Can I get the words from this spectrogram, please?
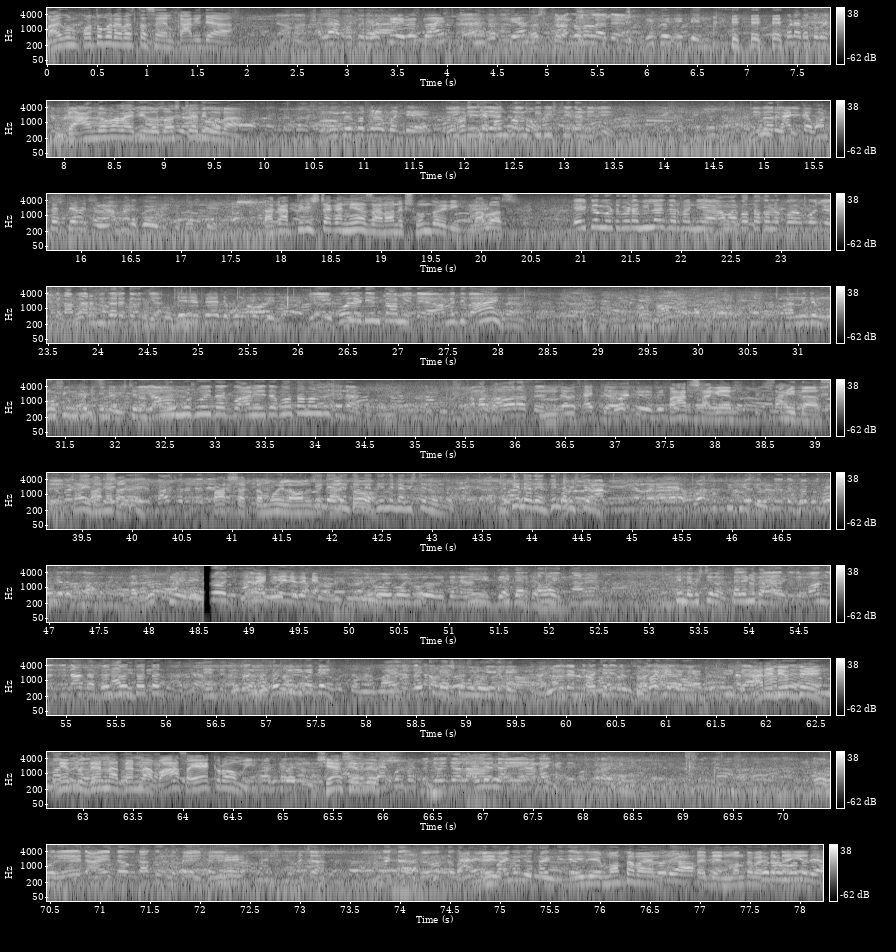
বাইগুন কত করে বেচতেছেন কারিটা? গাঙ্গ পালাই দিব দশ টাকা দিব না। কাকা তিরিশ টাকা নিয়ে যান অনেক সুন্দর এটি ভালো আছে। এই টমেটো বেটা মিলাই ধরবা নিয়ে আমার কথা কোনো আমি আর মিজারে দেন গিয়া। দিন তো আমি দে আমি দি ভাই আমি যে মৌসুম করছি না আমার মৌসুমই থাকব। আমি এটা ফসা মাল বেশি না। আমার আছে। পাট শাকের চাহিদা আছে। পাট পাট শাকটা মহিলা মানুষে খায় তো। তিনটা বৃষ্টি তাহলে নিতে হবে যদি মন যদি না থাকে তো তো তো আরে নিয়োগ দে নিয়োগ দে দেন না দেন না বাস একরকমই শেষ ও হরে ডাই তো কাকুর না আচ্ছা তো এই যে মন্তা ভাইয়ের দেন মন্তা ভাইয়েরটা টাই আছে।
